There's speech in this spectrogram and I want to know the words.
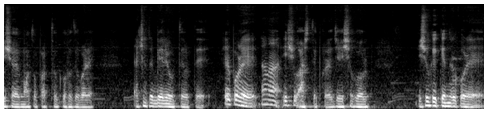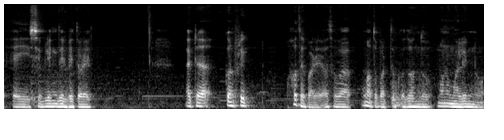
বিষয়ে মত পার্থক্য হতে পারে, একসাথে বেড়ে উঠতে উঠতে। এরপরে নানা ইস্যু আসতে পারে, যে সকল ইস্যুকে কেন্দ্র করে এই সিবলিংদের ভিতরে একটা কনফ্লিক্ট হতে পারে, অথবা মতপার্থক্য, দ্বন্দ্ব, মনোমালিন্য,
